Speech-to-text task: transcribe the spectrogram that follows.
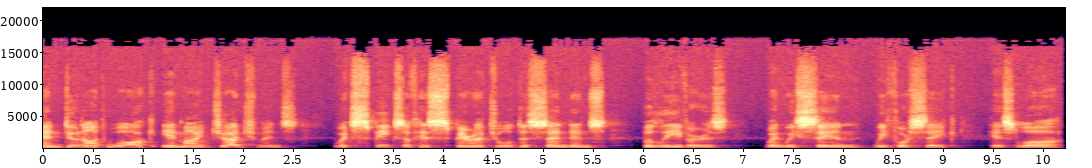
and do not walk in my judgments, which speaks of his spiritual descendants, believers, when we sin, we forsake his law.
